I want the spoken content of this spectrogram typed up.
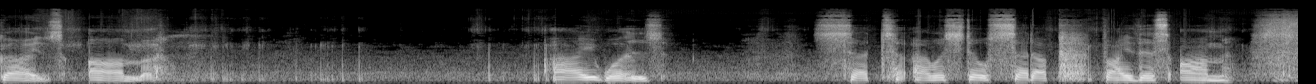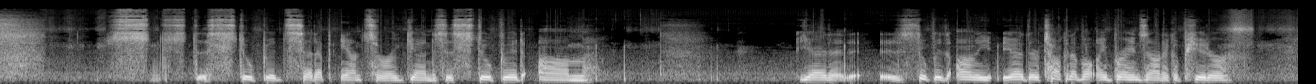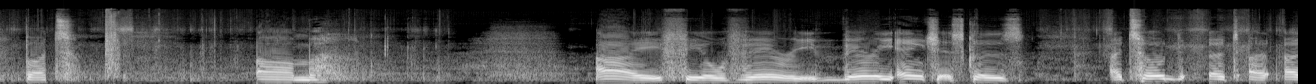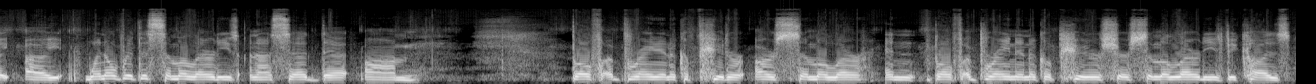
Guys, um I was set I was still set up by this um s- this stupid setup answer again. This is stupid um yeah, th- stupid um yeah, they're talking about my brain's not a computer. But um I feel very, very anxious because I told, uh, I, I, I went over the similarities and I said that, um, both a brain and a computer are similar and both a brain and a computer share similarities because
